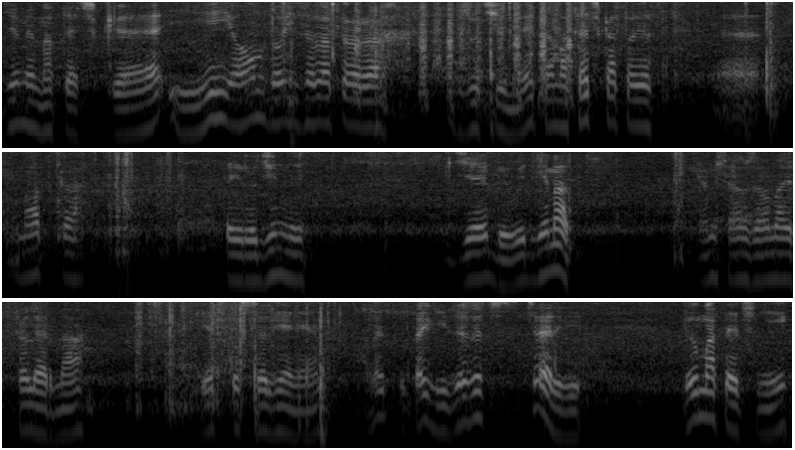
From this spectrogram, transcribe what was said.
Znajdziemy mateczkę i ją do izolatora wrzucimy. Ta mateczka to jest e, matka z tej rodziny, gdzie były dwie matki. Ja myślałem, że ona jest felerna, kiepsko z czerwieniem, ale tutaj widzę, że cz- czerwi. Był matecznik.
